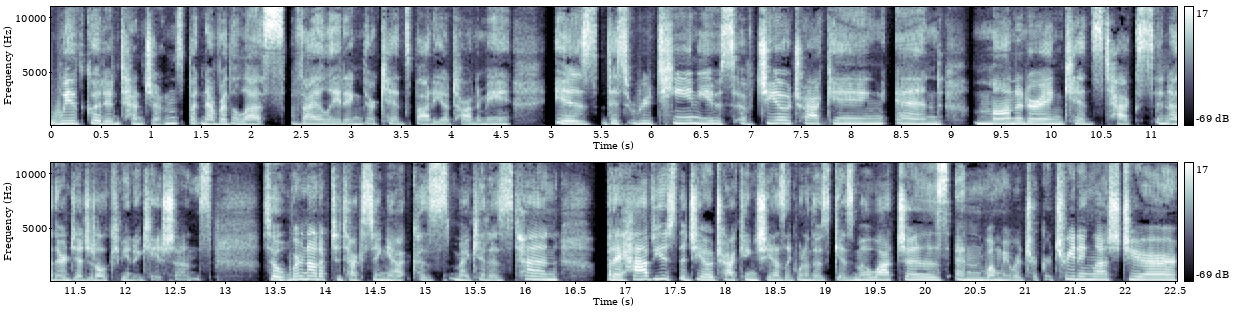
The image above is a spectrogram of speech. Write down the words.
with good intentions, but nevertheless violating their kids' body autonomy, is this routine use of geo tracking and monitoring kids' texts and other digital communications. So we're not up to texting yet because my kid is 10, but I have used the geo tracking. She has like one of those gizmo watches. And when we were trick or treating last year,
